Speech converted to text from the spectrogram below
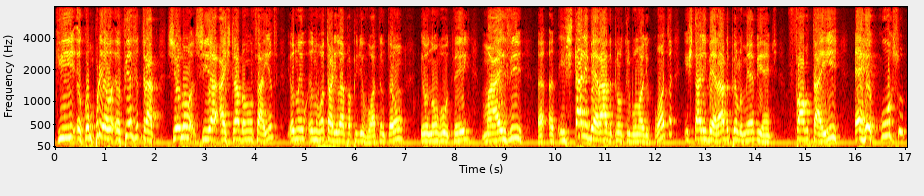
que eu cumpri, eu, eu, fiz esse trato. Se, eu não, se a, a estrada não saísse, eu não, eu não votaria lá para pedir voto. Então, eu não voltei, mas e, uh, uh, está liberado pelo Tribunal de Contas, está liberado pelo meio ambiente. Falta aí é recurso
